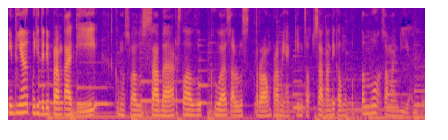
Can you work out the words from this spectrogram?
Intinya kunci dari Pram tadi kamu selalu sabar selalu kuat selalu strong. Pram yakin suatu saat nanti kamu ketemu sama dia gitu.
